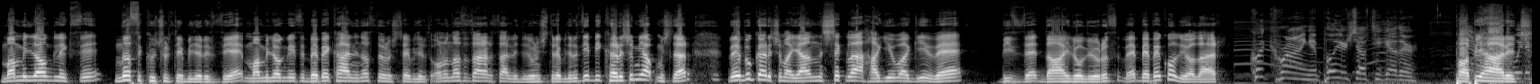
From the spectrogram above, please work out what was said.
Mami Longlegs'i nasıl küçültebiliriz diye. Mami Longlegs'i bebek haline nasıl dönüştürebiliriz? Onu nasıl zararsız hale dönüştürebiliriz diye bir karışım yapmışlar. Ve bu karışıma yanlışlıkla Hagi Wagi ve biz de dahil oluyoruz ve bebek oluyorlar. Papi hariç.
